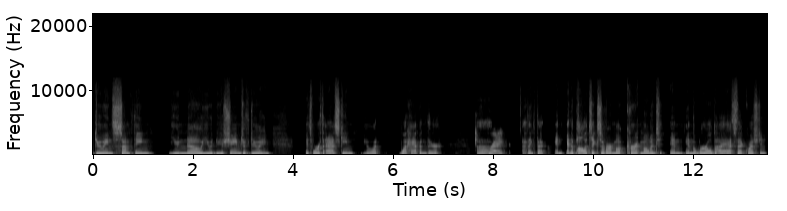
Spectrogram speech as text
doing something you know you would be ashamed of doing, it's worth asking, you know, what what happened there. Um, Right. I think that in, in the politics of our mo- current moment in in the world, I asked that question,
